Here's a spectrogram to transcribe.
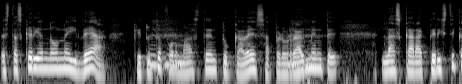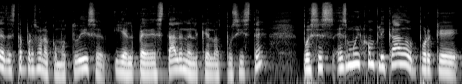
estás queriendo una idea que tú te formaste en tu cabeza, pero realmente las características de esta persona, como tú dices, y el pedestal en el que los pusiste, pues es, es muy complicado porque,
